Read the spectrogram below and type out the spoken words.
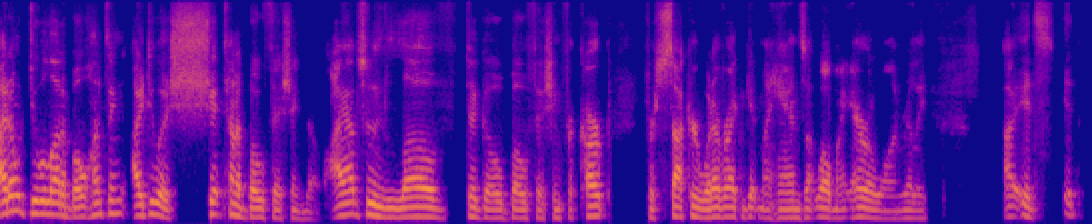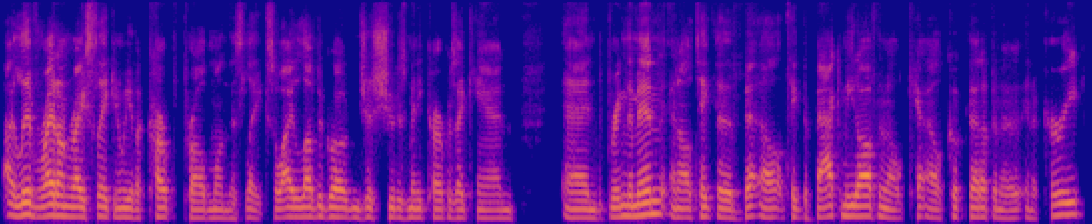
I don't do a lot of bow hunting. I do a shit ton of bow fishing though. I absolutely love to go bow fishing for carp for sucker, whatever I can get my hands on. Well, my arrow on really. I, it's it. I live right on Rice Lake, and we have a carp problem on this lake. So I love to go out and just shoot as many carp as I can, and bring them in. And I'll take the I'll take the back meat off, and I'll I'll cook that up in a in a curry,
